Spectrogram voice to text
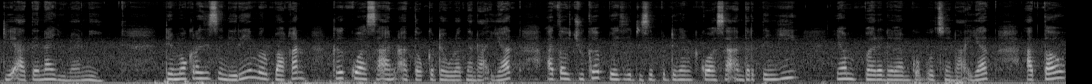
di Athena Yunani. Demokrasi sendiri merupakan kekuasaan atau kedaulatan rakyat atau juga biasa disebut dengan kekuasaan tertinggi yang berada dalam keputusan rakyat atau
